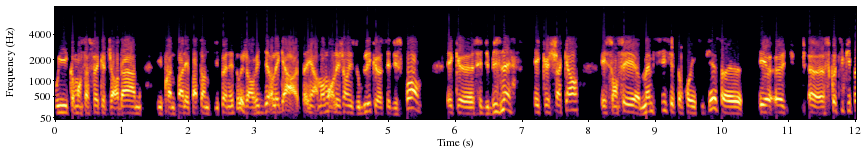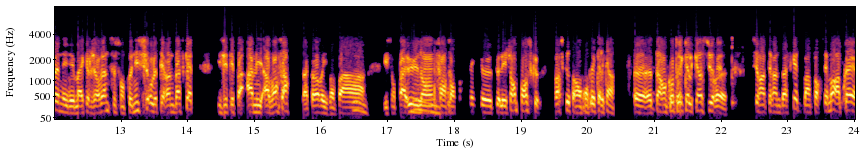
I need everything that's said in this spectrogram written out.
Oui, comment ça se fait que Jordan, ils prennent pas les patins de Pippen et tout. J'ai envie de dire, les gars, il y a un moment, les gens, ils oublient que c'est du sport et que c'est du business et que chacun est censé, euh, même si c'est ton coéquipier, et euh, euh, Scottie Pippen et Michael Jordan se sont connus sur le terrain de basket. Ils n'étaient pas amis avant ça, d'accord? Ils n'ont pas, mm. ils ont pas eu une mm. enfance que, que les gens pensent que parce que tu as rencontré quelqu'un, euh, tu as rencontré quelqu'un sur sur un terrain de basket, ben forcément après,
